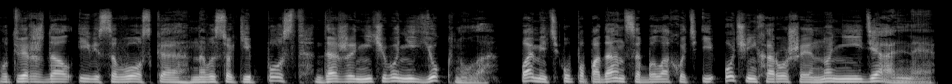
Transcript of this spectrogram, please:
утверждал Ивиса Воска на высокий пост, даже ничего не ёкнуло. Память у попаданца была хоть и очень хорошая, но не идеальная.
